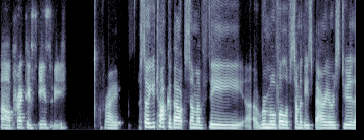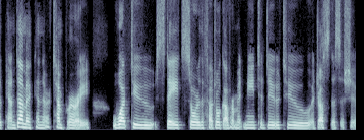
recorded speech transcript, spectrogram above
uh, practice easily. Right so you talk about some of the uh, removal of some of these barriers due to the pandemic and they're temporary what do states or the federal government need to do to address this issue?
